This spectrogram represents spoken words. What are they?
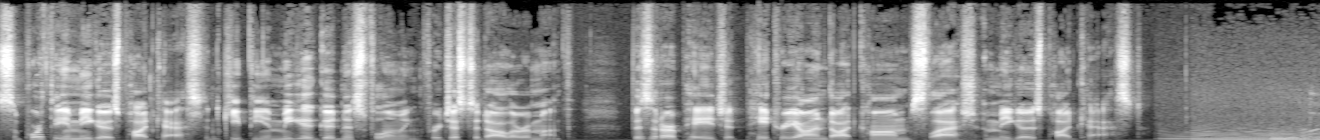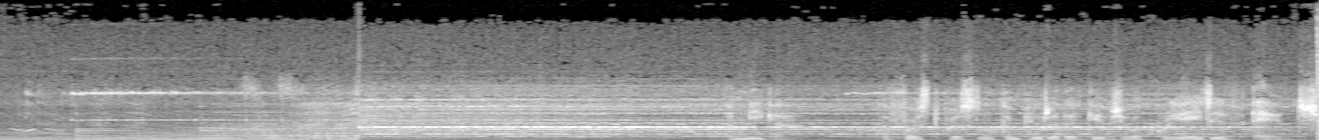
Support the Amigos podcast and keep the Amiga goodness flowing for just a dollar a month. Visit our page at patreon.com slash amigos podcast. Amiga, the first personal computer that gives you a creative edge.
